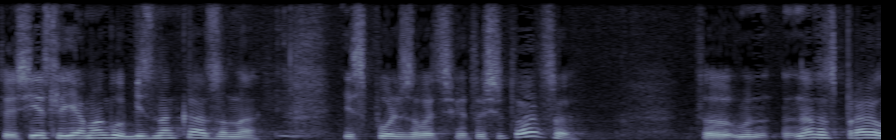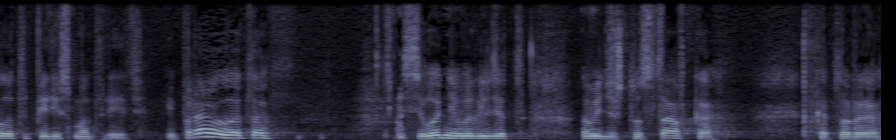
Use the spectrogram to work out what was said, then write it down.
То есть, если я могу безнаказанно использовать эту ситуацию, то надо с правил это пересмотреть. И правило это сегодня выглядит, ну, видишь, что ставка которая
